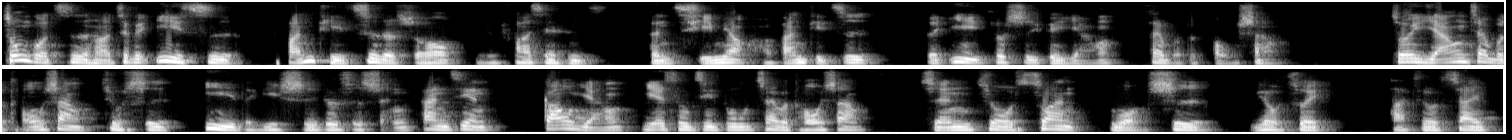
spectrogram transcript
中国字哈，这个意思繁体字的时候，你会发现很很奇妙啊。繁体字的义就是一个羊在我的头上，所以羊在我头上就是义的意思，就是神看见羔羊耶稣基督在我头上，神就算我是。没有罪，他就在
